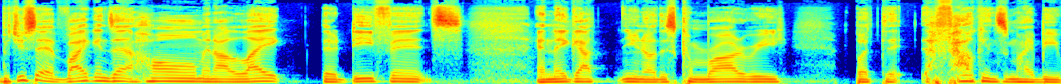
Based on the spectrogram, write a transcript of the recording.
But you said Vikings at home, and I like their defense, and they got you know this camaraderie. But the, the Falcons might be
